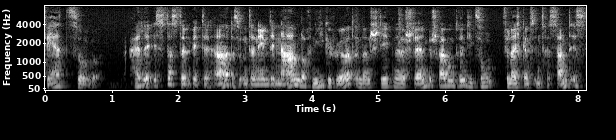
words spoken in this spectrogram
wer zur Hölle ist das denn bitte? Ja, das Unternehmen, den Namen noch nie gehört und dann steht eine Stellenbeschreibung drin, die so vielleicht ganz interessant ist,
